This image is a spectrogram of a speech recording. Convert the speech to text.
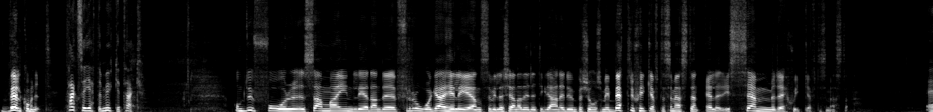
Välkommen hit! Tack så jättemycket, tack. Om du får samma inledande fråga Helene så vill jag känna dig lite grann. Är du en person som är i bättre skick efter semestern eller i sämre skick efter semestern? Eh,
